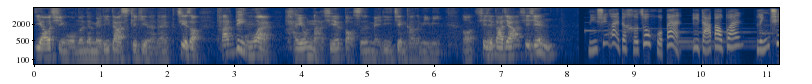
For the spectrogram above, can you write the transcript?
邀请我们的美丽大使 Kiki 呢来介绍他另外还有哪些保持美丽健康的秘密。好，谢谢大家，谢谢。您心爱的合作伙伴，裕达报关，零七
